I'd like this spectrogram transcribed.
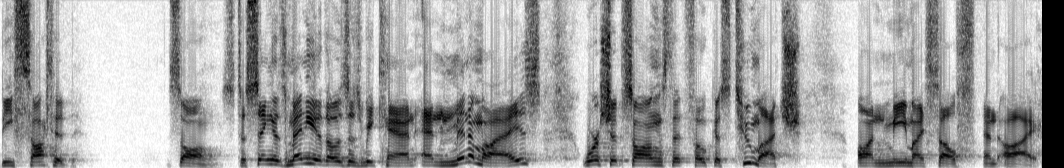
besotted songs, to sing as many of those as we can and minimize worship songs that focus too much on me, myself, and I.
